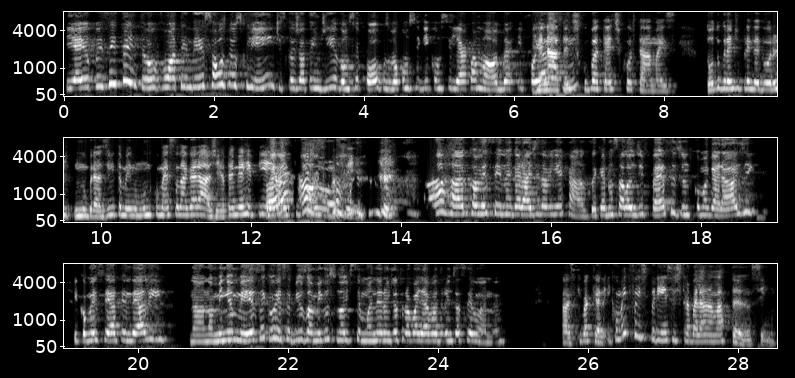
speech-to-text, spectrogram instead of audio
E aí eu pensei, tá, então eu vou atender só os meus clientes que eu já atendia, vão ser poucos, vou conseguir conciliar com a moda. E foi Renata, assim... desculpa até te cortar, mas todo grande empreendedor no Brasil e também no mundo começa na garagem. Até me arrepiei é? falou assim. Aham, comecei na garagem da minha casa, que era um salão de festa junto com uma garagem, e comecei a atender ali, na, na minha mesa, que eu recebia os amigos no final de semana, era onde eu trabalhava durante a semana. Ah, que bacana. E como é que foi a experiência de trabalhar na Latam, assim? O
